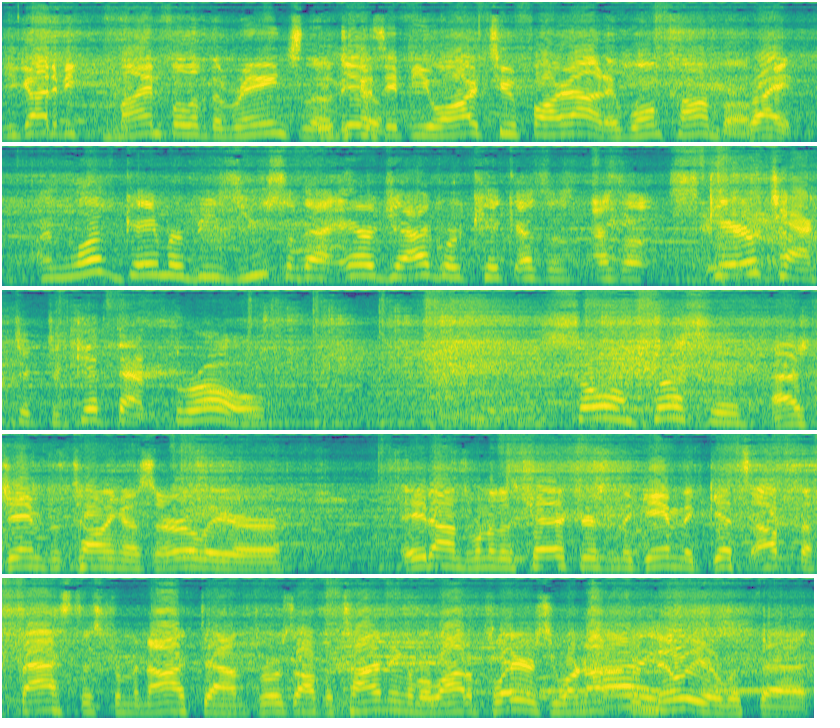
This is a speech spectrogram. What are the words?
You got to be mindful of the range, though, You do. because if you are too far out, it won't combo. Right. I love Gamerbee's use of that air jaguar kick as a as a scare tactic to get that throw. So impressive. As James was telling us earlier, Adon's one of those characters in the game that gets up the fastest from a knockdown, throws off the timing of a lot of players who are not Nice. familiar with that.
